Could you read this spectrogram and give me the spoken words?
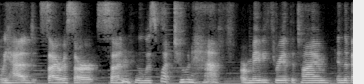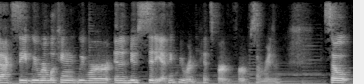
We had Cyrus, our son, who was what, two and a half or maybe three at the time, in the back seat. We were looking, we were in a new city. I think we were in Pittsburgh for some reason. So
